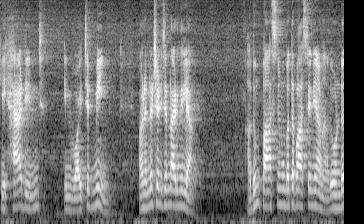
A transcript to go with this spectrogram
he had in invited me അവൻ എന്നെ ക്ഷണിച്ചിട്ടുണ്ടായിരുന്നില്ല. അതും പാസ്റ്റിന് മുമ്പത്തെ പാസ്റ്റ് തന്നെയാണ്. അതുകൊണ്ട്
